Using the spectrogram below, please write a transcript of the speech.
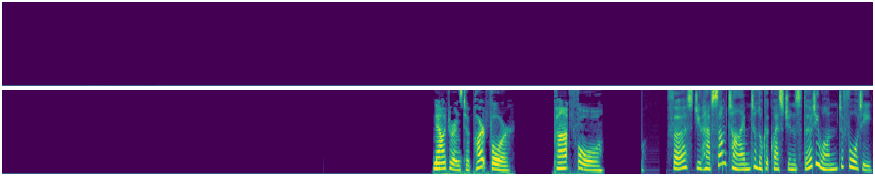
Now turns to part 4. Part 4. First, you have some time to look at questions 31 to 40.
